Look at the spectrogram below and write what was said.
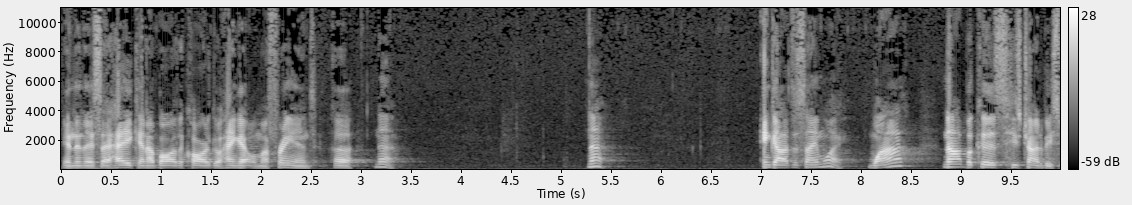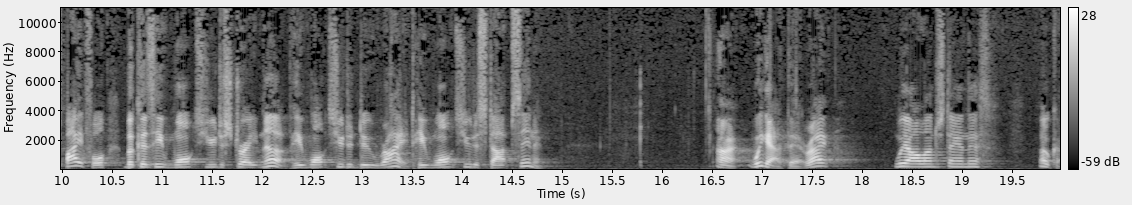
and then they say, hey, can I borrow the car to go hang out with my friends? Uh, no. No. And God's the same way. Why? Not because he's trying to be spiteful, because he wants you to straighten up. He wants you to do right. He wants you to stop sinning. All right, we got that, right? We all understand this? Okay.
